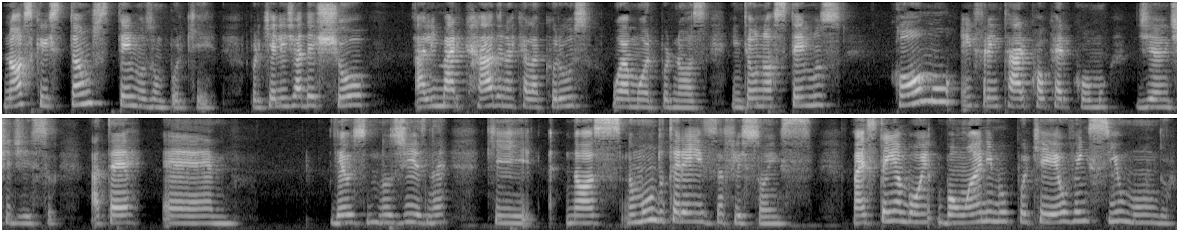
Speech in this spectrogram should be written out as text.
Nós cristãos temos um porquê porque ele já deixou ali marcado naquela cruz o amor por nós. Então nós temos como enfrentar qualquer como diante disso. Até é, Deus nos diz, né, que nós no mundo tereis aflições, mas tenha bom, bom ânimo porque eu venci o mundo.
